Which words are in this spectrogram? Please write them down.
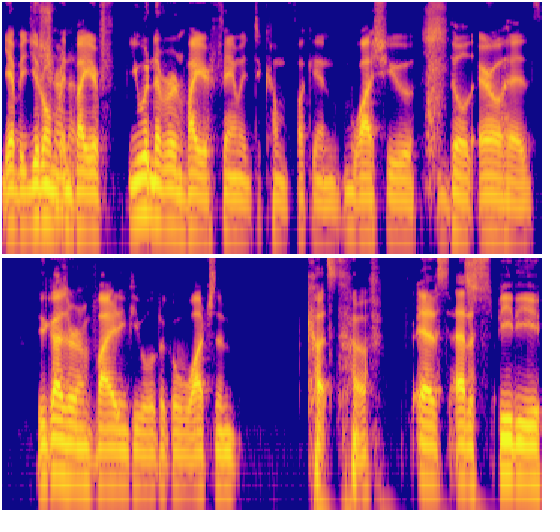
Yeah, but you Just don't trying to- invite your. You would never invite your family to come fucking watch you build arrowheads. These guys are inviting people to go watch them cut stuff at a, at a speedy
